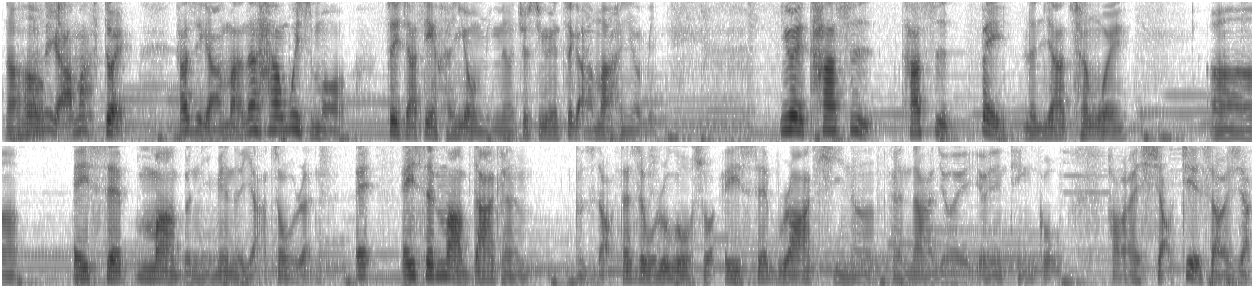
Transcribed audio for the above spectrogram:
然后它是一个阿嬷，对。他是一个阿嬷，那他为什么这家店很有名呢？就是因为这个阿嬷很有名，因为他是他是被人家称为呃 A$AP Mob 里面的亚洲人，A A$AP Mob 大家可能不知道，但是我如果我说 A$AP Rocky 呢，可能大家就会有点听过。好，我来小介绍一下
